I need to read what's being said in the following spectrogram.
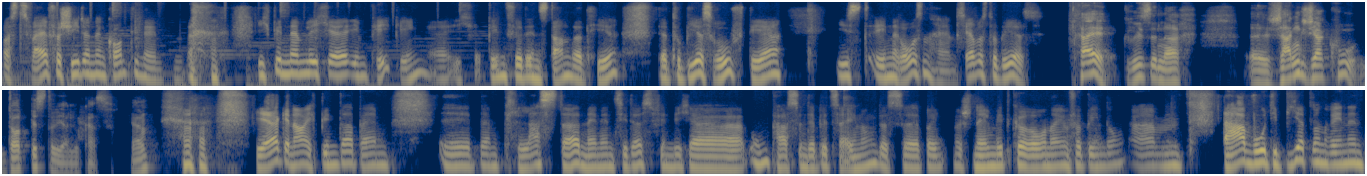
aus zwei verschiedenen Kontinenten. Ich bin nämlich äh, in Peking. Äh, ich bin für den Standard hier. Der Tobias Ruf, der ist in Rosenheim. Servus, Tobias. Hi, Grüße nach äh, Zhangjiakou. Dort bist du ja, Lukas. Ja, ja genau. Ich bin da beim, äh, beim Cluster, nennen sie das. Finde ich eine unpassende Bezeichnung. Das äh, bringt man schnell mit Corona in Verbindung. Ähm, da, wo die Biathlonrennen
